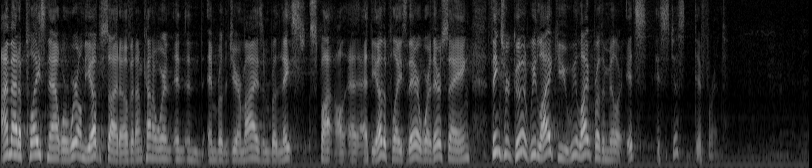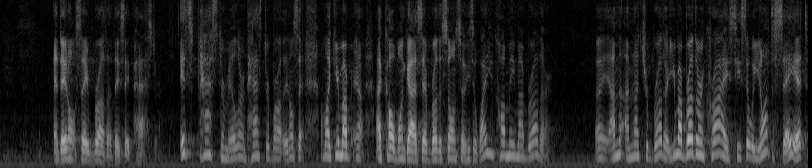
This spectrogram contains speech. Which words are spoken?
I'm at a place now where we're on the other side of it. I'm kind of where, in, in, in, Brother Jeremiah's and Brother Nate's spot at the other place there, where they're saying, things are good. We like you. We like Brother Miller. It's, it's just different. And they don't say brother, they say pastor. It's Pastor Miller and Pastor Bartley. They don't say, I'm like, you're my, you know, I called one guy, I said, brother so and so. He said, why do you call me my brother? Uh, I'm, I'm not your brother. You're my brother in Christ. He said, well, you don't have to say it.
